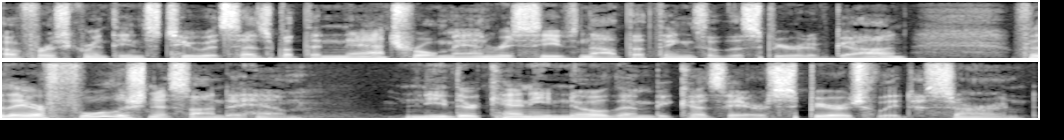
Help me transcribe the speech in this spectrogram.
Uh, of 1 Corinthians 2, it says, But the natural man receives not the things of the Spirit of God, for they are foolishness unto him. Neither can he know them because they are spiritually discerned.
